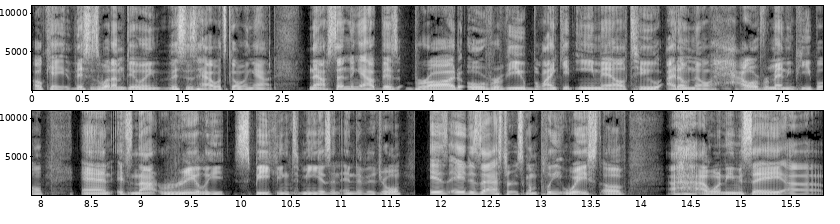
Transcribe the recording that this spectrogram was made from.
okay, this is what I'm doing, this is how it's going out. Now, sending out this broad overview blanket email to, I don't know, however many people, and it's not really speaking to me as an individual is a disaster. It's a complete waste of. I wouldn't even say, uh,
